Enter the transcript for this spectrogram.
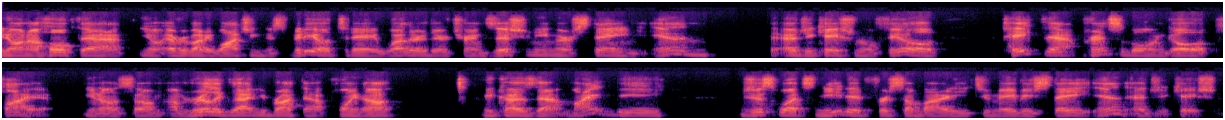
you know, and I hope that, you know, everybody watching this video today, whether they're transitioning or staying in the educational field, take that principle and go apply it. You know, so I'm, I'm really glad you brought that point up because that might be just what's needed for somebody to maybe stay in education.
